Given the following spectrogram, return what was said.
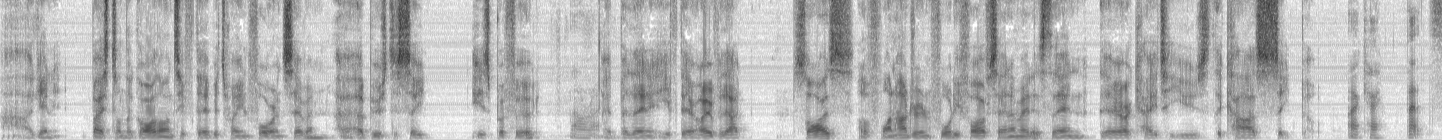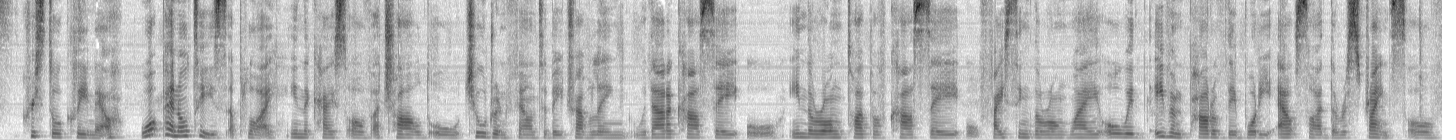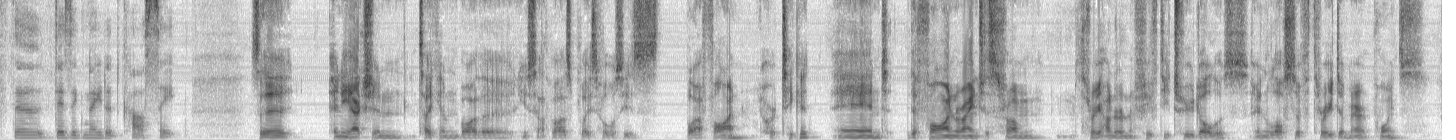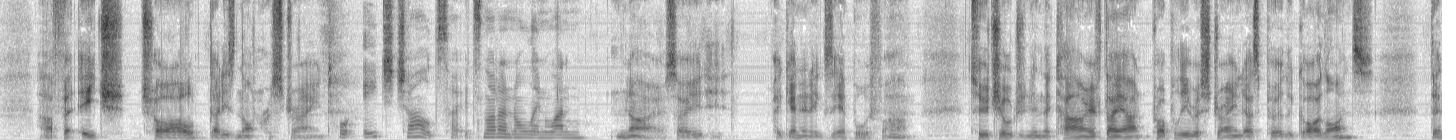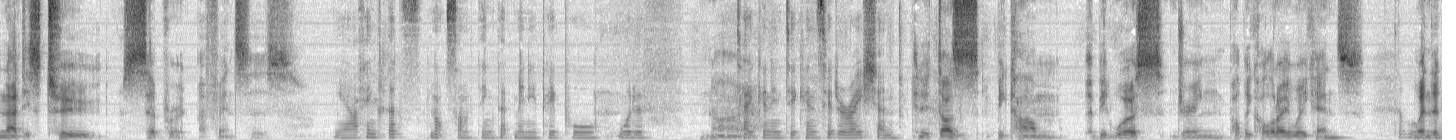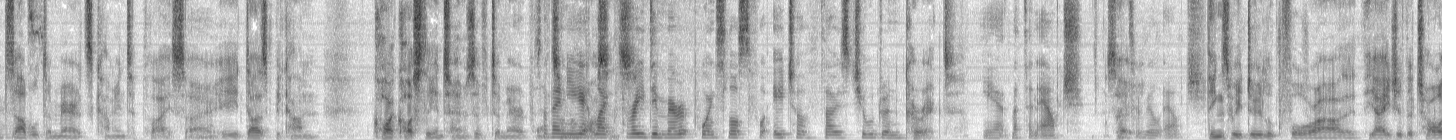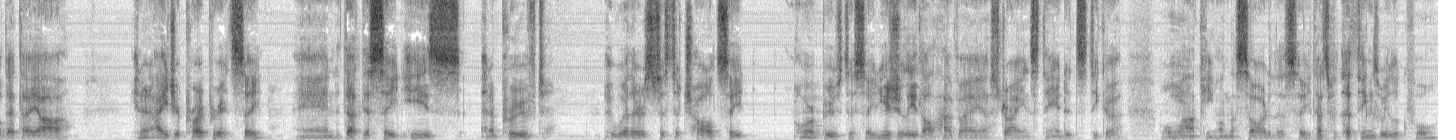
Uh, again, based on the guidelines, if they're between four and seven, uh, a booster seat is preferred. All right. Uh, But then if they're over that size of 145 centimetres, then they're okay to use the car's seatbelt. Okay. That's crystal clear now. What penalties apply in the case of a child or children found to be travelling without a car seat or in the wrong type of car seat or facing the wrong way or with even part of their body outside the restraints of the designated car seat? So any action taken by the New South Wales Police Force is by a fine or a ticket, and the fine ranges from $352 and loss of three demerit points uh, for each child that is not restrained. For each child, so it's not an all in one. No. So, it, again, an example if um, two children in the car, if they aren't properly restrained as per the guidelines, then that is two separate offences. Yeah, I think that's not something that many people would have No. taken into consideration. And it does become a bit worse during public holiday weekends Double when the double demerits come into play. So it does become quite costly in terms of demerit points So then on you the get like three demerit points lost for each of those children. Correct. Yeah, that's an ouch. So that's a real ouch. things we do look for are the- the age of the child that they are in an age appropriate seat and that the seat is an approved whether it's just a child seat or a Mm. booster seat usually they'll have a australian standard sticker or Yeah. marking on the side of the seat that's what the things we look for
